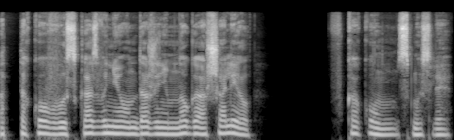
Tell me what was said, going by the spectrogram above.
От такого высказывания он даже немного ошалел — «В каком смысле?»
